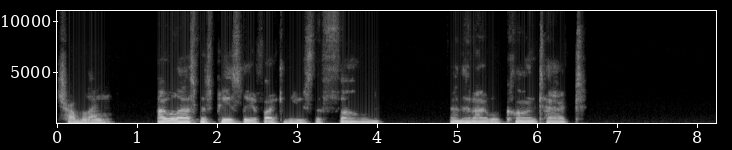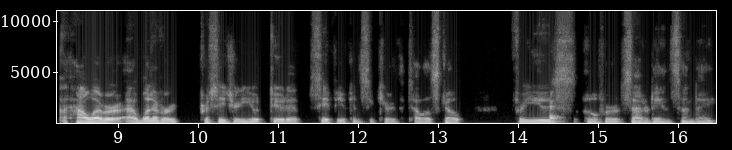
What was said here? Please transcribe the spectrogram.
Troubling. I will ask Miss Peasley if I can use the phone, and then I will contact. However, uh, whatever procedure you would do to see if you can secure the telescope for use over Saturday and Sunday.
